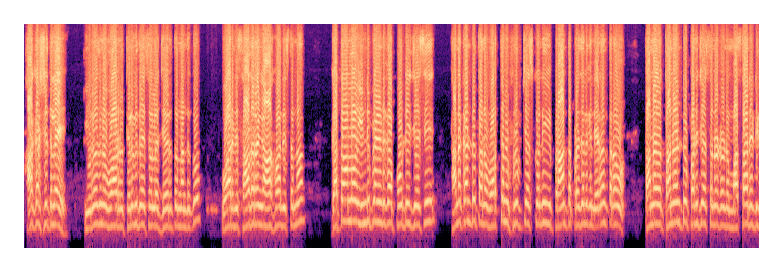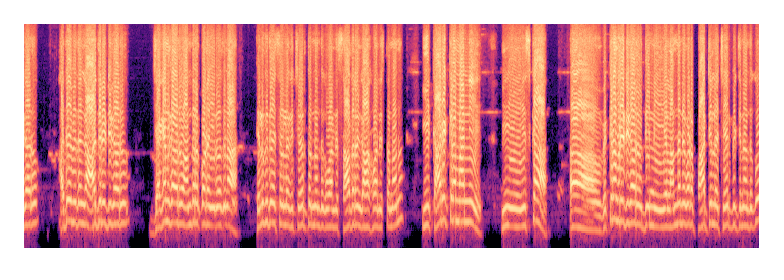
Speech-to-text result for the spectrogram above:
ఆకర్షితులై ఈ రోజున వారు తెలుగుదేశంలో చేరుతున్నందుకు వారిని సాధారణంగా ఆహ్వానిస్తున్నాం. గతంలో ఇండిపెండెంట్గా పోటీ చేసి తనకంటూ తన వర్తను ప్రూఫ్ చేసుకొని ఈ ప్రాంత ప్రజలకు నిరంతరం తన తనంటూ పనిచేస్తున్నటువంటి మస్తారెడ్డి గారు అదే విధంగా ఆదిరెడ్డి గారు జగన్ గారు అందరూ కూడా ఈ రోజున తెలుగుదేశంలోకి చేరుతున్నందుకు వారిని సాధారణంగా ఆహ్వానిస్తున్నాను. ఈ కార్యక్రమాన్ని ఈ ఇసుక ఆ, విక్రమ్ రెడ్డి గారు దీన్ని వీళ్ళందరినీ కూడా పార్టీలో చేర్పించినందుకు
